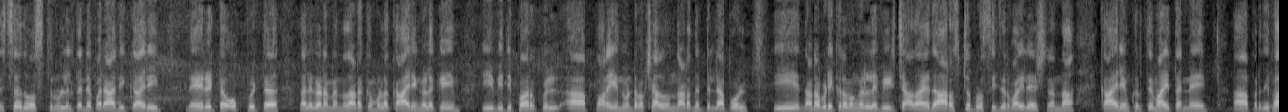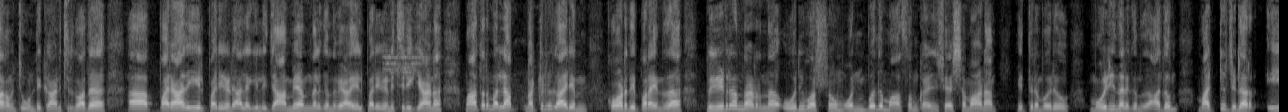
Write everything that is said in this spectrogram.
നിശ്ചിത ദിവസത്തിനുള്ളിൽ തന്നെ പരാതിക്കാരി നേരിട്ട് ഒപ്പിട്ട് നൽകണമെന്നതടക്കമുള്ള കാര്യങ്ങളൊക്കെയും ഈ വിധിപ്പറപ്പിൽ പറയുന്നുണ്ട്. പക്ഷേ അതൊന്നും നടന്നിട്ടില്ല. അപ്പോൾ ഈ നടപടിക്രമങ്ങളിലെ വീഴ്ച അതായത് അറസ്റ്റ് പ്രൊസീജിയർ വയലേഷൻ എന്ന കാര്യം കൃത്യമായി തന്നെ പ്രതിഭാഗം ചൂണ്ടിക്കാണിച്ചിരുന്നു. അത് പരാതിയിൽ പരിഗണി അല്ലെങ്കിൽ ജാമ്യം നൽകുന്ന വേളയിൽ പരിഗണിച്ചിരിക്കുകയാണ്. മാത്രമല്ല മറ്റൊരു കാര്യം കോടതി പറയുന്നത് പീഡനം നടന്ന് ഒരു വർഷവും ഒൻപത് മാസവും കഴിഞ്ഞ ശേഷമാണ് ഇത്തരം ഒരു മൊഴി നൽകുന്നത്. അതും മറ്റു ചിലർ ഈ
